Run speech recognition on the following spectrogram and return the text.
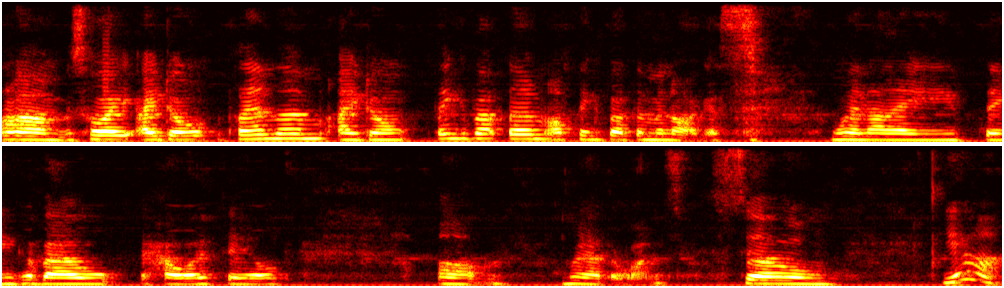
Um, so I, I don't plan them. I don't think about them. I'll think about them in August when I think about how I failed um, my other ones. So yeah,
